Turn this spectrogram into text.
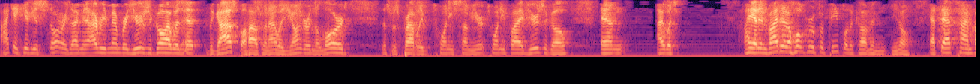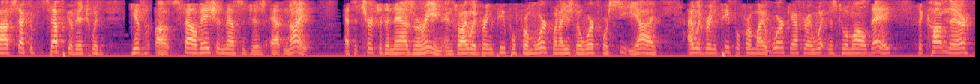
I could give you stories. I mean, I remember years ago I was at the Gospel House when I was younger in the Lord. This was probably 20 some years, 25 years ago. And I was I had invited a whole group of people to come, and you know, at that time, Bob Sepkovich would give uh, salvation messages at night at the Church of the Nazarene, and so I would bring people from work when I used to work for CEI. I would bring people from my work after I witnessed to them all day to come there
